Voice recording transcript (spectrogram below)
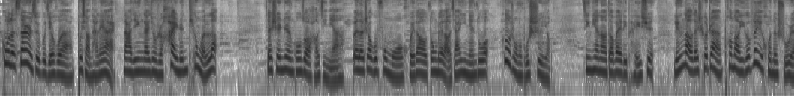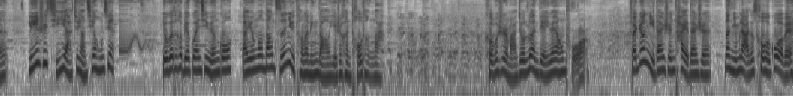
过了三十岁不结婚啊，不想谈恋爱，那就应该就是骇人听闻了。在深圳工作了好几年啊，为了照顾父母，回到东北老家一年多，各种的不适应。今天呢，到外地培训，领导在车站碰到一个未婚的熟人，临时起意啊，就想牵红线。”有个特别关心员工、把员工当子女疼的领导也是很头疼啊，可不是嘛？就乱点鸳鸯谱，反正你单身，他也单身，那你们俩就凑合过呗。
